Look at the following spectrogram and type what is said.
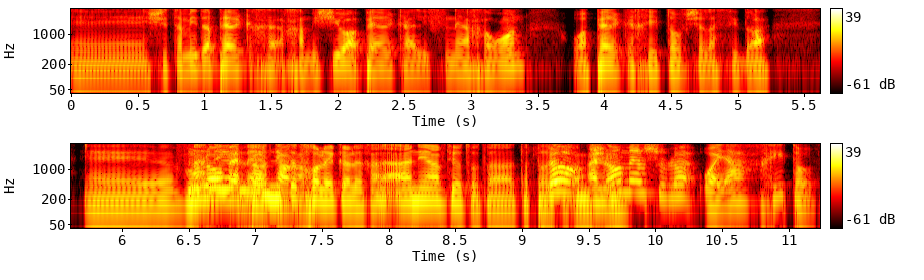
אה, שתמיד הפרק הח- החמישי או הפרק הלפני האחרון הוא הפרק הכי טוב של הסדרה. אה, והוא לא עומד באותה... אני קצת. חולק עליך, אני אהבתי אותו, את הפרק לא, החמישי. אני לא אומר שהוא לא... הוא היה הכי טוב.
